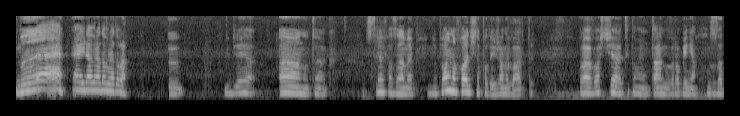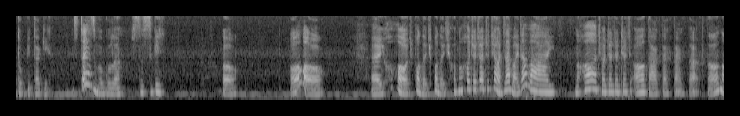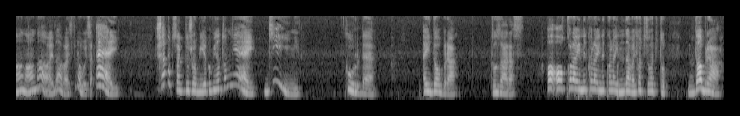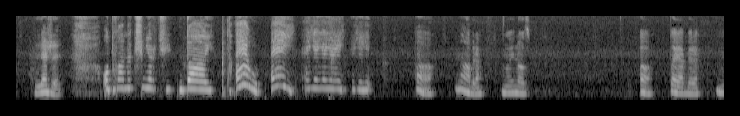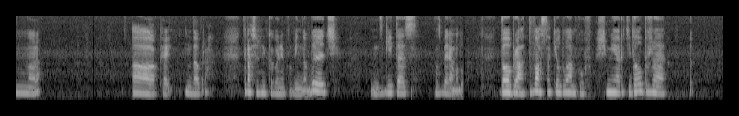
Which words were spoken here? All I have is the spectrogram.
Eee, Ej, dobra, dobra, dobra. Y, Gdzie ja? A, no tak. Strefa zamek. Nie wolno wchodzić na podejrzane warty. A właściciele tylko mają talent do robienia zadupi takich. Co to jest w ogóle? To jest jakieś... O. O. Ej, chodź, podejdź, podejdź. No chodź, chodź, chodź, chodź, dawaj, dawaj. No chodź, chodź, chodź, chodź. O, tak, tak, tak, tak. No, no, no, dawaj, dawaj, spróbuj co. Ej! Czemu to tak dużo bije? Powinno to mniej. Gin. Kurde. Ej, dobra. To zaraz. O, o, kolejny, kolejny, kolejny. Dawaj, chodź tu, chodź tu. Dobra. Leży. Odłamek śmierci. Daj. Eł! Ej, ej, ej, ej, ej, ej, ej. O, dobra. No i los. O, to ja biorę. Nora. Okej, dobra. Teraz już nikogo nie powinno być, więc gites. Zbieram od... Dobra, dwa z takich odłamków. Śmierci, dobrze.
